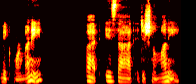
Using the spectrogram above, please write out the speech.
make more money, but is that additional money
